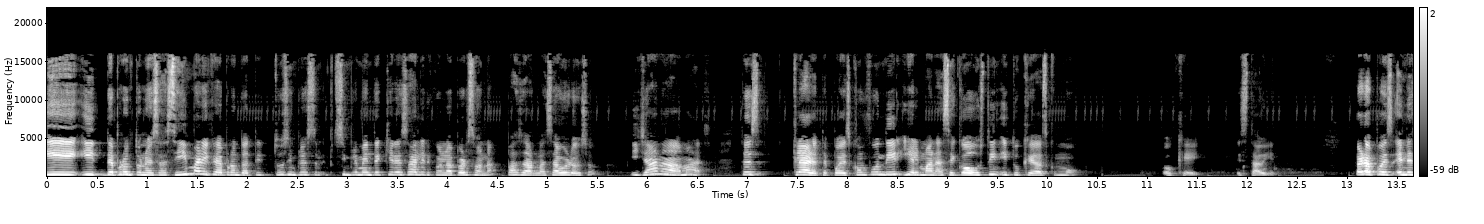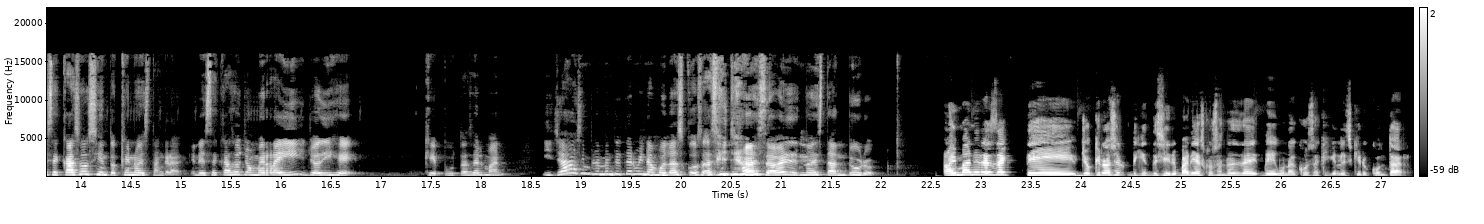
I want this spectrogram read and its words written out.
Y, y, de pronto no es así, marica, de pronto a ti tú simplemente quieres salir con la persona, pasarla sabroso y ya nada más. Entonces, claro, te puedes confundir y el man hace ghosting y tú quedas como, ok, está bien. Pero pues en ese caso siento que no es tan grave. En ese caso yo me reí, yo dije, qué putas el man. Y ya, simplemente terminamos las cosas y ya, ¿sabes? No es tan duro. Hay maneras de... yo quiero hacer, decir varias cosas antes de, de una cosa que les quiero contar.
